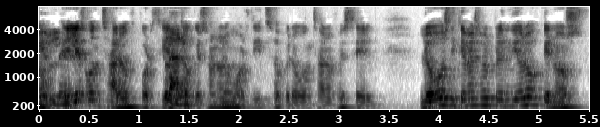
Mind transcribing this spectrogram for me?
increíble. él es Goncharov, por cierto, Claro. que eso no lo hemos dicho, pero Goncharov es él. Luego sí que me sorprendió lo que nos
